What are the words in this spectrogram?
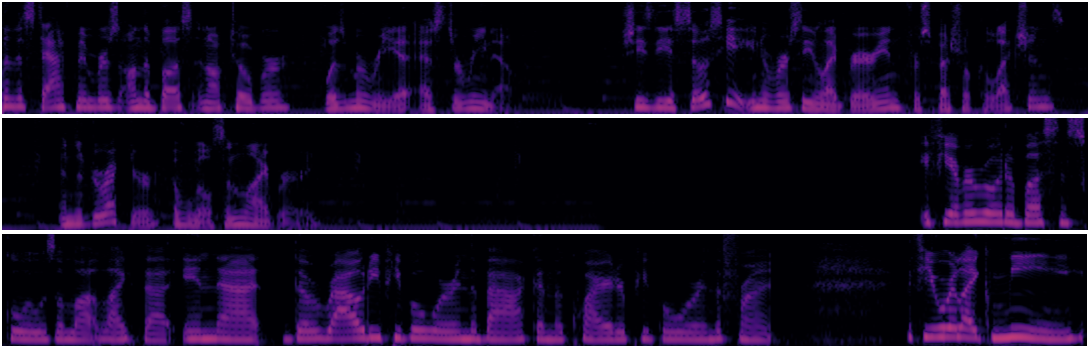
of the staff members on the bus in October was Maria Estorino. She's the Associate University Librarian for Special Collections and the Director of Wilson Library. If you ever rode a bus in school, it was a lot like that, in that the rowdy people were in the back and the quieter people were in the front. If you were like me,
